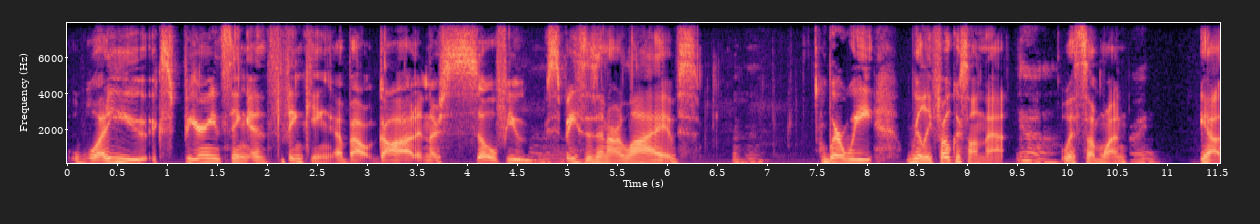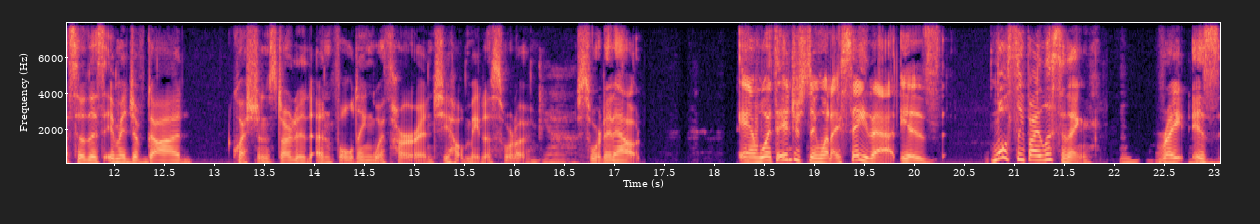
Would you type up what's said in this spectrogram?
what are you experiencing and thinking about God. And there's so few Mm. spaces in our lives Mhm. Where we really focus on that Yeah, with someone. right. Yeah. So this image of God question started unfolding with her, and she helped me to sort of Yeah. sort it out. And what's interesting when I say that is mostly by listening, Mhm. right? Is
